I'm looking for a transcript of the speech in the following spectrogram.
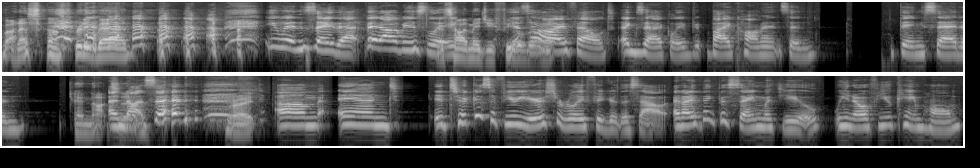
Wow, that sounds pretty bad. you wouldn't say that, but obviously. That's how I made you feel. That's though, how right? I felt exactly by comments and things said and and not and said. not said. right. Um, and it took us a few years to really figure this out. And I think the same with you. You know, if you came home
